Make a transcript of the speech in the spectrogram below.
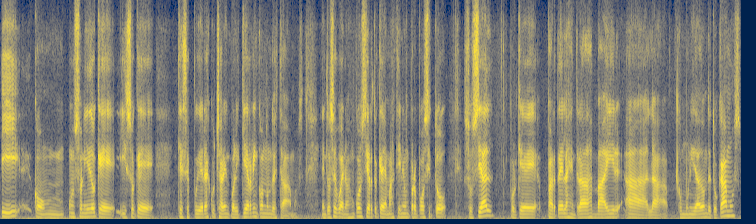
y con un sonido que hizo que, que se pudiera escuchar en cualquier rincón donde estábamos. Entonces, bueno, es un concierto que además tiene un propósito social, porque parte de las entradas va a ir a la comunidad donde tocamos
